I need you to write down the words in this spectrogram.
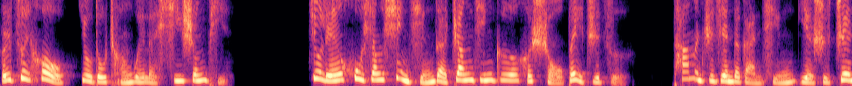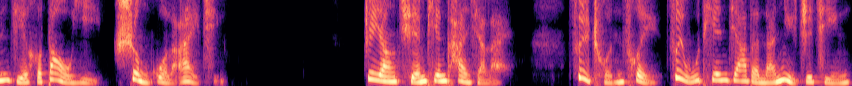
而最后又都成为了牺牲品。就连互相殉情的张金戈和守备之子，他们之间的感情也是贞洁和道义胜过了爱情。这样全篇看下来，最纯粹、最无添加的男女之情，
